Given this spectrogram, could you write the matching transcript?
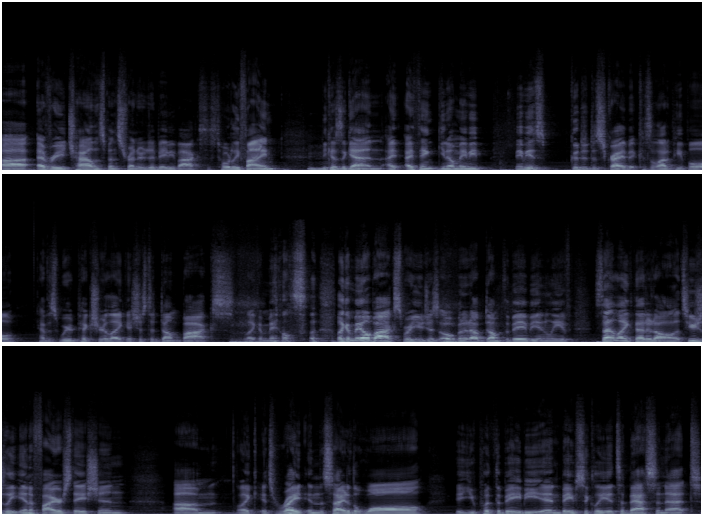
uh, every child that's been surrendered to a baby box is totally fine. Because again, I, I think you know maybe maybe it's good to describe it because a lot of people have this weird picture like it's just a dump box like a mail like a mailbox where you just open it up dump the baby and leave. It's not like that at all. It's usually in a fire station um, like it's right in the side of the wall you put the baby in basically it's a bassinet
